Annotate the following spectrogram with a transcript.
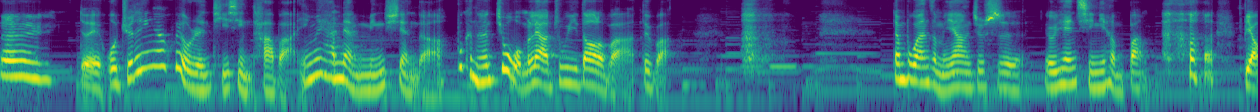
哎。对，我觉得应该会有人提醒他吧，因为还蛮明显的，不可能就我们俩注意到了吧，对吧？但不管怎么样，就是刘天琪，你很棒，表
